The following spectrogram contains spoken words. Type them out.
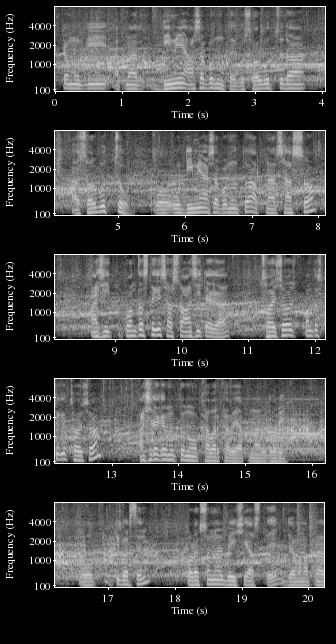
একটা মুরগি আপনার ডিমে আসা পর্যন্ত সর্বোচ্চটা সর্বোচ্চ ও ও ডিমে আসা পর্যন্ত আপনার সাতশো আশি, পঞ্চাশ থেকে সাতশো আশি টাকা, ছয়শো পঞ্চাশ থেকে ছয়শো আশি টাকার মতন ও খাবার খাবে আপনার ঘরে। ও ফিফটি পার্সেন্ট প্রোডাকশনের বেশি আসতে, যেমন আপনার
